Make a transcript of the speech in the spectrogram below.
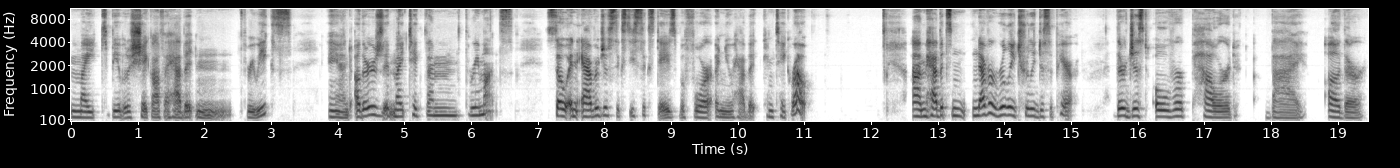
might be able to shake off a habit in 3 weeks and others it might take them 3 months. So an average of 66 days before a new habit can take root um, habits n- never really truly disappear. They're just overpowered by other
